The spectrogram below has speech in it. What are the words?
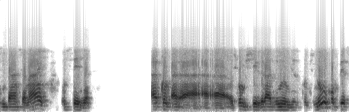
preços internacionais, ou seja, a, a, a, os combustíveis gasolina continuam com preços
